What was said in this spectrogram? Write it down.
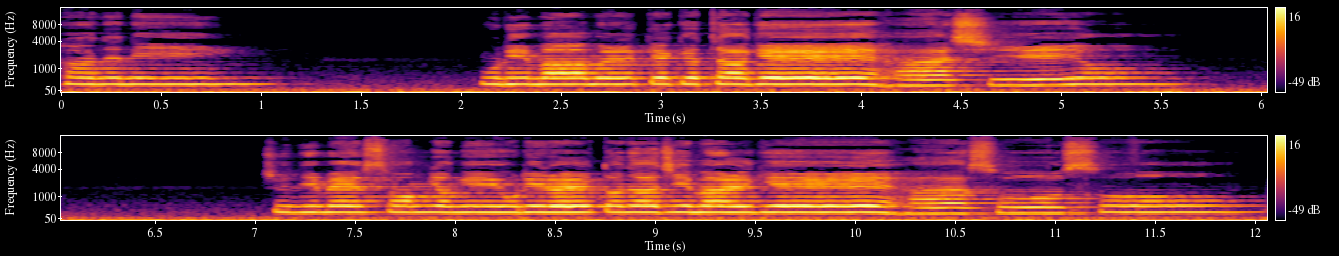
하느님, 우리 마음을 깨끗하게 하시어 주님의 성령이 우리를 떠나지 말게 하소서.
